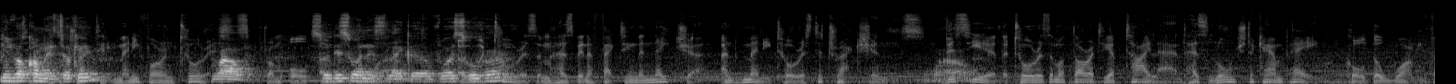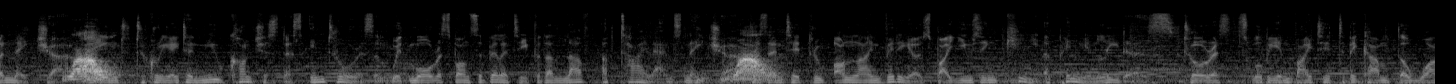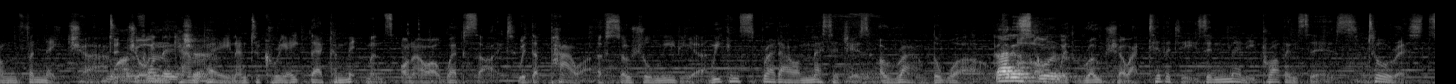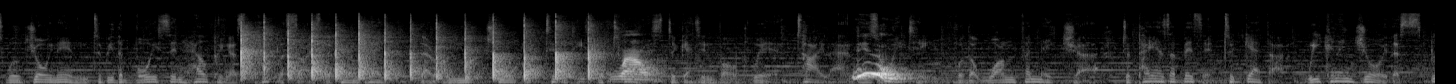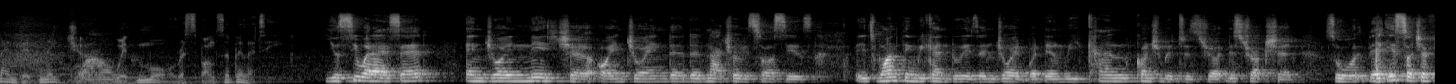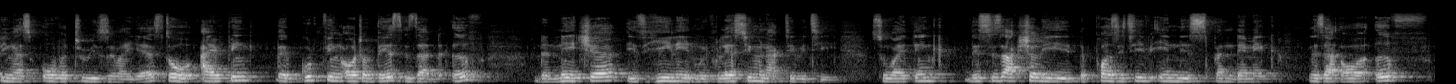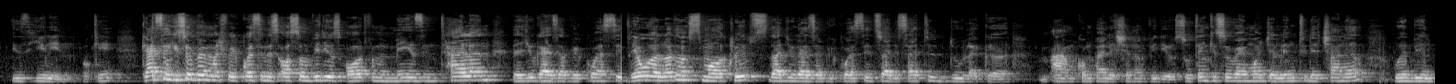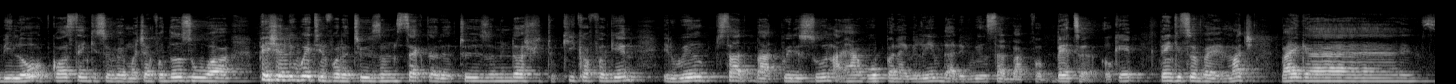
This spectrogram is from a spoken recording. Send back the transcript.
leave a comment, okay? Many foreign tourists wow. So this one is like a voiceover. tourism has been affecting the nature and many tourist attractions. Wow. This year, the Tourism Authority of Thailand has launched a campaign called the One for Nature, Wow. aimed to create a new consciousness in tourism with more responsibility for the love of Thailand's nature, Wow. presented through online videos by using key opinion leaders. Tourists will be invited to become the One for Nature, One to join the Nature. campaign and to create their commitments on our website. With the power of social media, we can spread our messages around the world. That is along good. with roadshow activities in many provinces. Tourists will join in to be the voice in helping us publicize the campaign. There are much more activities for Wow. tourists to get involved with. Thailand is waiting for the One for Nature to pay us a visit together. We can enjoy the splendid nature Wow. with more responsibility. You see what I said? Enjoying nature or enjoying the, the natural resources. It's one thing we can do is enjoy it, but then we can contribute to destru- destruction. So there is such a thing as over tourism, I guess. So I think the good thing out of this is that the earth, the nature is healing with less human activity. So I think this is actually the positive in this pandemic is that our earth is healing okay? Guys thank you so very much for requesting this awesome videos all from amazing thailand that you guys have requested. There were a lot of small clips that you guys have requested so i decided to do like a um, compilation of videos. So thank you so very much. The link to the channel will be below of course. Thank you so very much. And for those who are patiently waiting for the tourism sector the tourism industry to kick off again it will start back pretty soon. I have hope and i believe that it will start back for better okay? Thank you so very much. Bye guys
